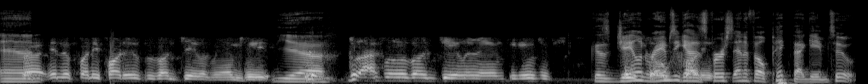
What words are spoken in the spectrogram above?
And Bruh, and the funny part is, it was on Jalen Ramsey. yeah, The last one was on Jalen Ramsey. It was just, because Jalen so Ramsey got his first NFL pick that game too.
